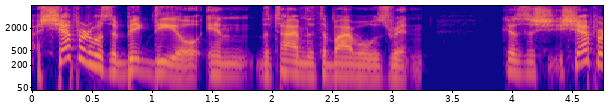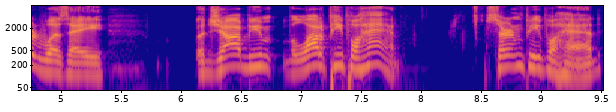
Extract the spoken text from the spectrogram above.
a shepherd was a big deal in the time that the Bible was written because shepherd was a a job you a lot of people had. Certain people had.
